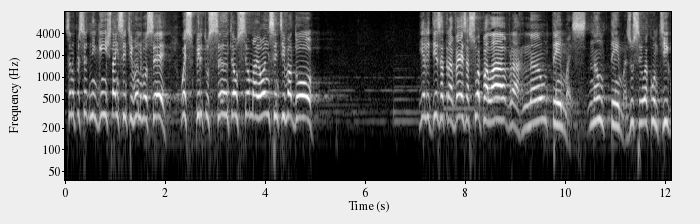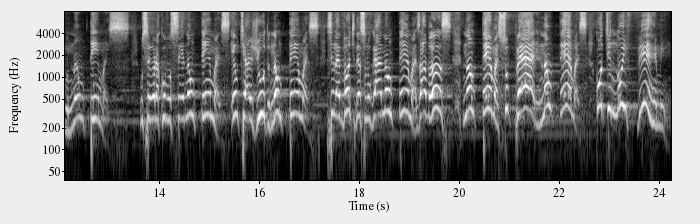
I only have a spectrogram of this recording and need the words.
Você não precisa de ninguém estar incentivando você. O Espírito Santo é o seu maior incentivador. E ele diz através da sua palavra: não temas, não temas, o Senhor é contigo, não temas. O Senhor é com você, não temas, eu te ajudo, não temas. Se levante desse lugar, não temas, avance, não temas, supere, não temas, continue firme.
